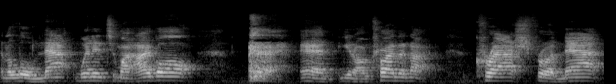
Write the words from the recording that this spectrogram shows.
and a little gnat went into my eyeball and you know, I'm trying to not crash for a gnat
